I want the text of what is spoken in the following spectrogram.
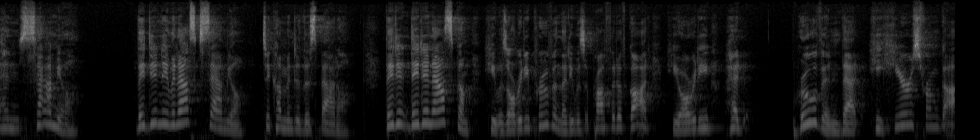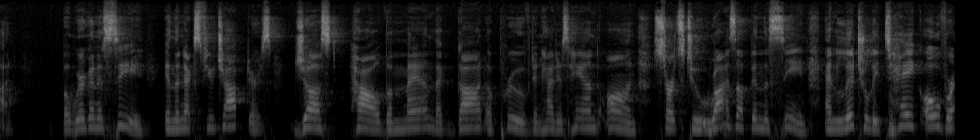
and Samuel, they didn't even ask Samuel to come into this battle. They didn't, they didn't ask him. He was already proven that he was a prophet of God. He already had proven that he hears from God. But we're going to see in the next few chapters just how the man that God approved and had his hand on starts to rise up in the scene and literally take over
